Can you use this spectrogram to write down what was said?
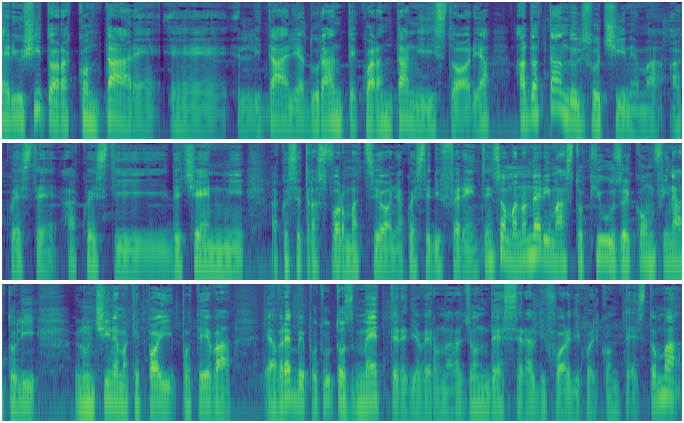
è riuscito a raccontare eh, l'Italia durante 40 anni di storia, adattando il suo cinema a, queste, a questi decenni, a queste trasformazioni, a queste differenze. Insomma, non è rimasto chiuso e confinato lì in un cinema che poi poteva e avrebbe potuto smettere di avere una ragione d'essere al di fuori di quel contesto, ma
